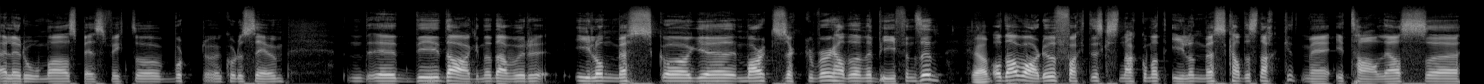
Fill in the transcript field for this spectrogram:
eller Roma spesifikt, og borte ved Colosseum de, de dagene der hvor Elon Musk og eh, Mark Zuckerberg hadde denne beefen sin. Ja. Og da var det jo faktisk snakk om at Elon Musk hadde snakket med Italias uh,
